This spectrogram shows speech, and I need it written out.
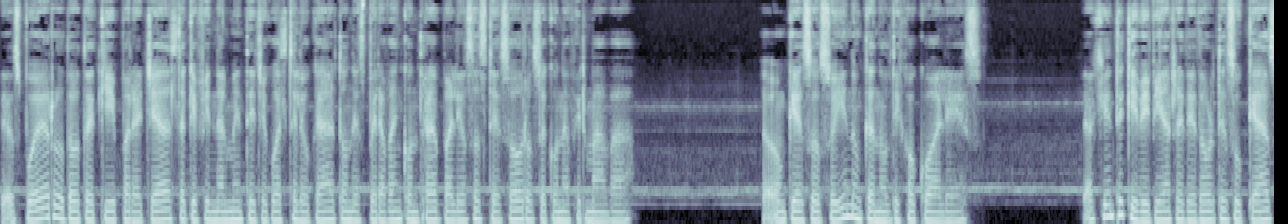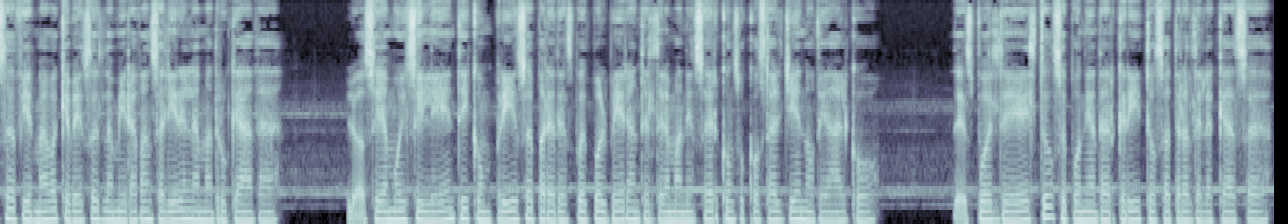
Después rodó de aquí para allá hasta que finalmente llegó a este lugar donde esperaba encontrar valiosos tesoros según afirmaba. Aunque eso sí, nunca nos dijo cuáles. La gente que vivía alrededor de su casa afirmaba que a veces la miraban salir en la madrugada. Lo hacía muy silente y con prisa para después volver antes del amanecer con su costal lleno de algo. Después de esto se ponía a dar gritos atrás de la casa.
